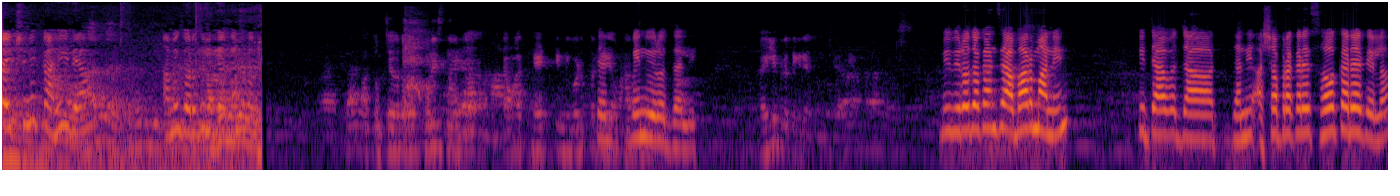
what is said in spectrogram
शैक्षणिक काही द्या. आम्ही गरजू विद्यार्थ्यांना तुमच्या बरोबर कोणीच नव्हतं त्यामुळे थेट ती निवड थेट प्रक्रिया होणार. बिनविरोध झाली. पहिली प्रतिक्रिया तुमची मी विरोधकांचे आभार मानेन की त्या ज्या ज्यांनी अशा प्रकारे सहकार्य केलं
